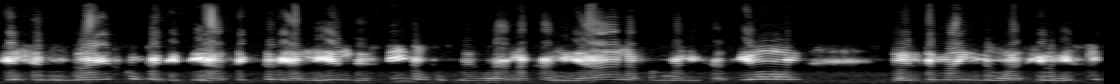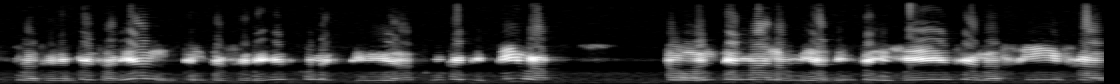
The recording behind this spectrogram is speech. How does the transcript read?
El segundo es competitividad sectorial y el destino, pues mejorar la calidad, la formalización, todo el tema de innovación y estructuración empresarial. El tercer es conectividad competitiva todo el tema de la unidad de inteligencia, las cifras,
